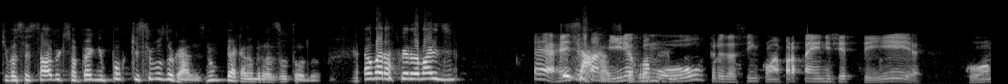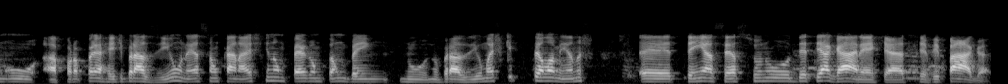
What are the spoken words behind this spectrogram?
que você sabe que só pega em pouquíssimos lugares, não pega no Brasil todo. É uma das coisas mais. É, a rede família, como outros, assim, como a própria NGT, como a própria Rede Brasil, né? São canais que não pegam tão bem no, no Brasil, mas que pelo menos é, tem acesso no DTH, né? Que é a TV paga.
